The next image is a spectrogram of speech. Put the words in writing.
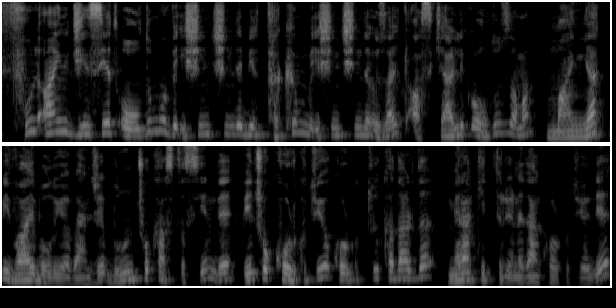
Full aynı cinsiyet oldu mu ve işin içinde bir takım ve işin içinde özellikle askerlik olduğu zaman manyak bir vibe oluyor bence. Bunun çok hastasıyım ve beni çok korkutuyor. Korkuttuğu kadar da merak ettiriyor neden korkutuyor diye.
